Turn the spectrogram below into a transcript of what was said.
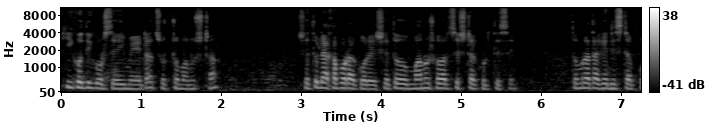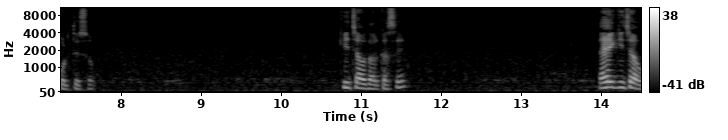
কি ক্ষতি করছে এই মেয়েটা ছোট্ট মানুষটা? সে তো লেখাপড়া করে সে তো মানুষ হওয়ার চেষ্টা করতেছে। তোমরা তাকে ডিস্টার্ব করতেছো। কি চাও তার কাছে? এই কি চাও?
